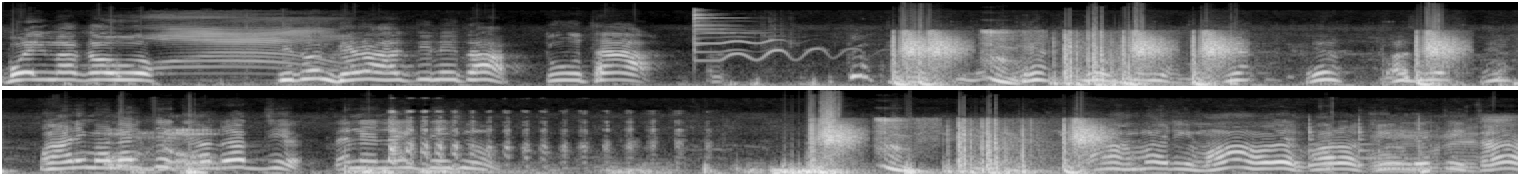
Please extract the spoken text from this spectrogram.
બોલમાં કહું. ને ઘેરા હાલતી નહીં થા. તું થા. પાણીમાં નાખજે ધ્યાન રાખજે. તને લઈ જઈશું અમારી માં હવે મારો જીવ લેતી થા.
